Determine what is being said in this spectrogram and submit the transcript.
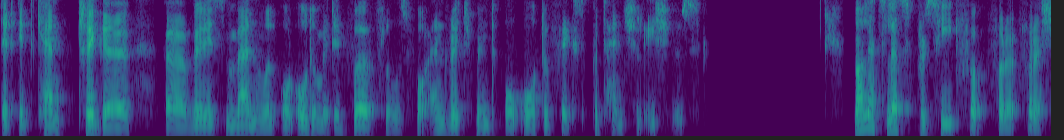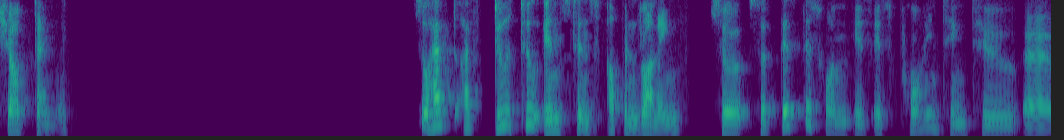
it it can trigger. Uh, various manual or automated workflows for enrichment or auto fix potential issues. Now let's let's proceed for for a, for a short demo So I have, I have two, two instances up and running. So, so this, this one is, is pointing to uh,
